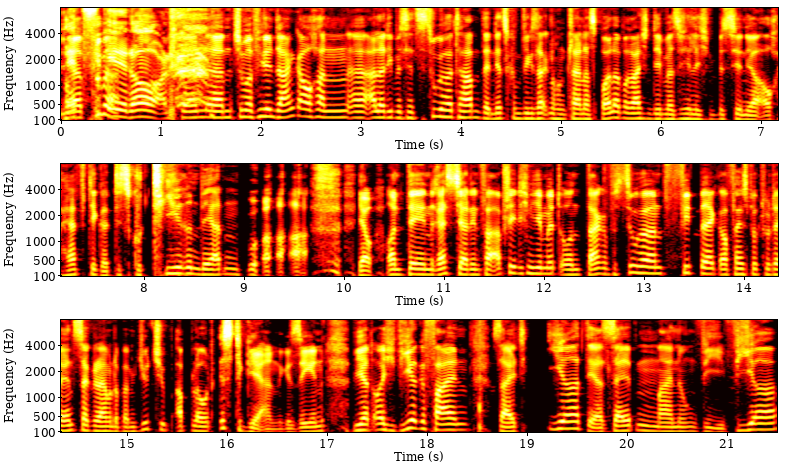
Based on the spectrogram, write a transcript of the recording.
Let's get it on. Dann ähm, schon mal vielen Dank auch an äh, alle, die bis jetzt zugehört haben, denn jetzt kommt wie gesagt noch ein kleiner Spoilerbereich, in dem wir sicherlich ein bisschen ja auch heftiger diskutieren werden. ja, und den Rest ja, den verabschiede ich mich hiermit und danke fürs Zuhören. Feedback auf Facebook, Twitter, Instagram oder beim YouTube-Upload ist gern gesehen. Wie hat euch wir gefallen? Seid ihr derselben Meinung wie wir?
